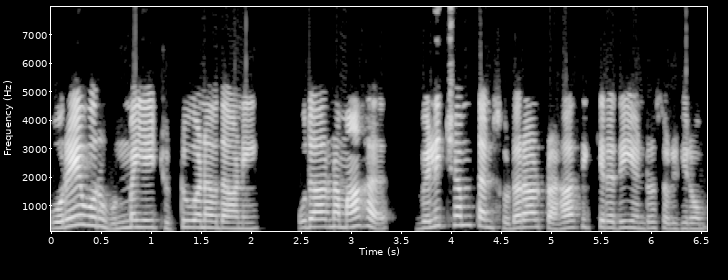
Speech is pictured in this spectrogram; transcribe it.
ஒரே ஒரு உண்மையை சுட்டுவனதானே உதாரணமாக வெளிச்சம் தன் சுடரால் பிரகாசிக்கிறது என்று சொல்கிறோம்.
